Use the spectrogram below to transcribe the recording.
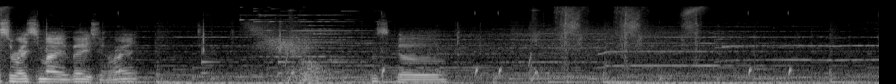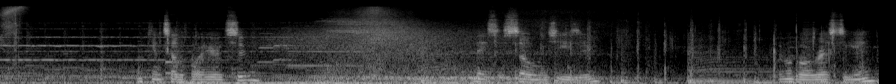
This erases my invasion, right? Let's go. We can teleport here too. Makes it so much easier. Then we'll go rest again.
